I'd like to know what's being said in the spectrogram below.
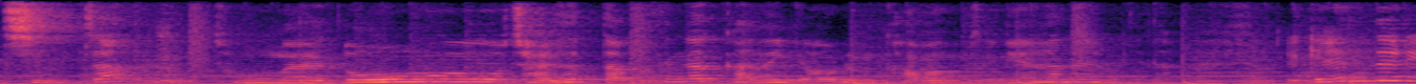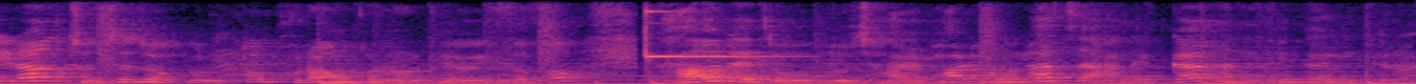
진짜 정말 너무 잘 샀다고 생각하는 여름 가방 중에 하나입니다. 이렇게 핸들이랑 전체적으로 또 브라운 컬러로 되어 있어서 가을에도 또 잘 활용을 하지 않을까 하는 생각이 들어요.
